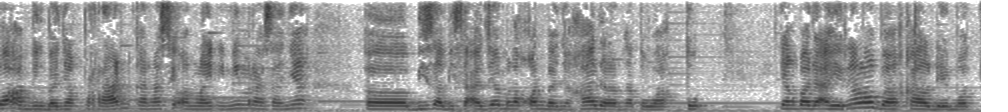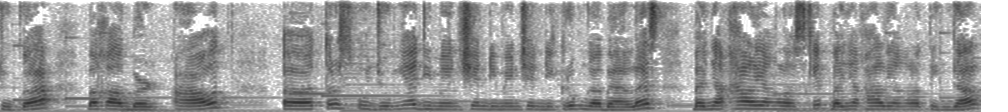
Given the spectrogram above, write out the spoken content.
lo ambil banyak peran karena si online ini merasanya bisa-bisa aja melakukan banyak hal dalam satu waktu. Yang pada akhirnya lo bakal demot juga bakal burn out uh, terus ujungnya dimension dimension di grup nggak bales banyak hal yang lo skip banyak hal yang lo tinggal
